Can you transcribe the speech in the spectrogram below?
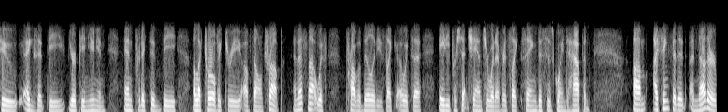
to exit the European Union and predicted the electoral victory of Donald Trump. And that's not with probabilities like oh it's a 80% chance or whatever it's like saying this is going to happen um, i think that it, another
